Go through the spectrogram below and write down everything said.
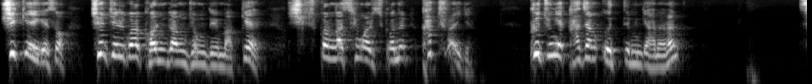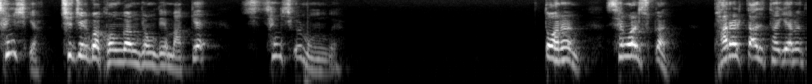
쉽게 얘기해서 체질과 건강 정도에 맞게 식습관과 생활 습관을 갖추라 이게. 그 중에 가장 으뜸인 게 하나는 생식이야. 체질과 건강 정도에 맞게 생식을 먹는 거야. 또 하나는 생활 습관. 발을 따뜻하게 하는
